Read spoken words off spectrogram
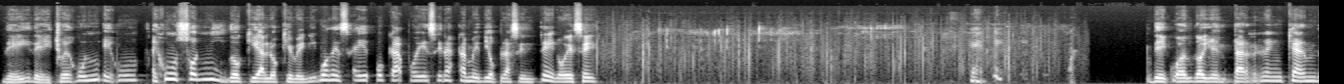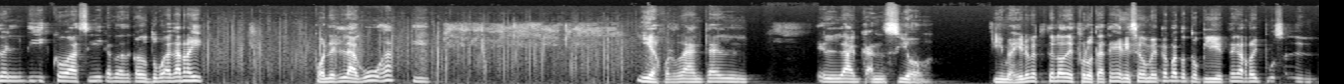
De, de hecho, es un, es, un, es un sonido que a los que venimos de esa época puede ser hasta medio placentero, ese... de cuando está arrancando el disco así, cuando, cuando tú agarras ahí pones la aguja y, y arranca el, la canción. Imagino que tú te lo disfrutaste en ese momento cuando tu cliente agarró y puso el...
